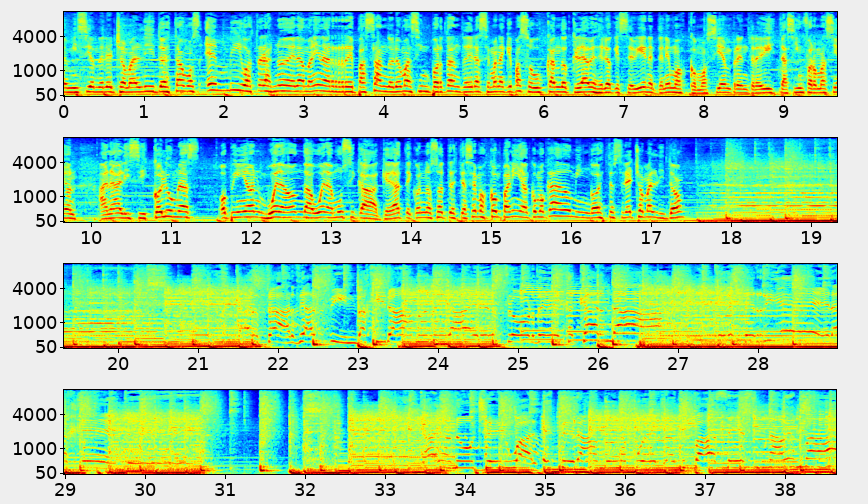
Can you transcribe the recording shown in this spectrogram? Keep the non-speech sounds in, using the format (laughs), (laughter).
emisión del Hecho Maldito. Estamos en vivo hasta las 9 de la mañana repasando lo más importante de la semana que pasó, buscando claves de lo que se viene. Tenemos como siempre entrevistas, información, análisis, columnas, opinión, buena onda, buena música. Quédate con nosotros, te hacemos compañía como cada domingo. Esto es el Hecho Maldito. Pases una vez más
